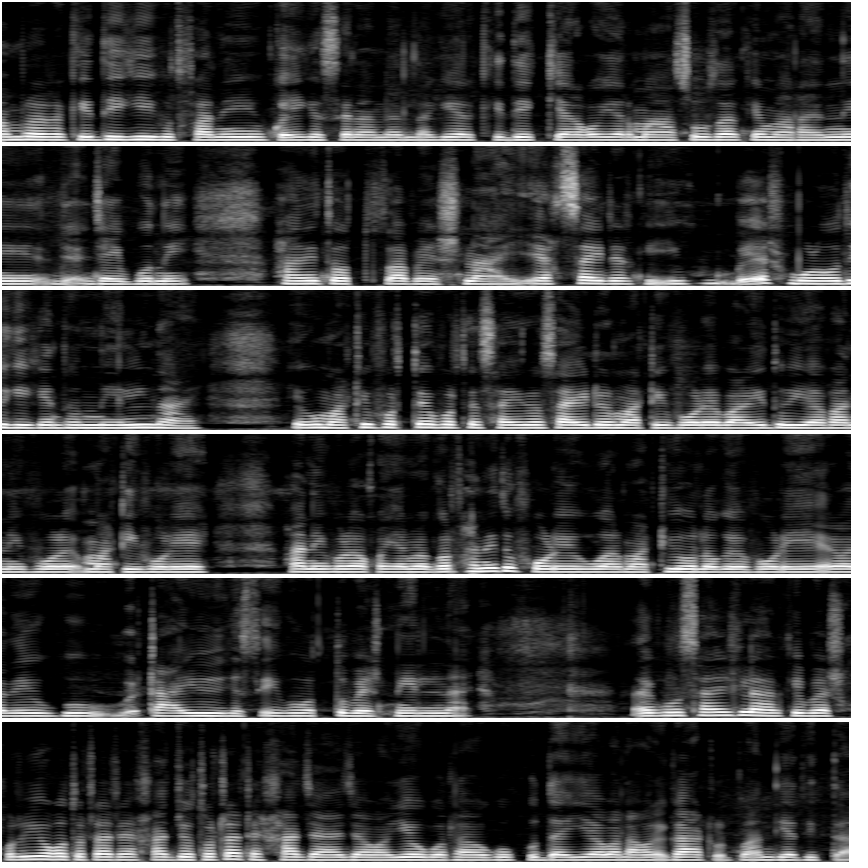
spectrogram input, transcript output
আমরা আর কি দেখি পানি শুকাই গেছে না এর লাগে আর কি দেখি আর আর মাছ উছ আর কি মারানি যাইব নি? পানি ততটা বেশ নাই। এক সাইড আর কি বেশ বড় দিকে কিন্তু নীল নাই। এগুলো মাটি পড়তে পড়তে সাইডও সাইডের মাটি পড়ে বাড়ি ধুইয়া পানি পড়ে মাটি পড়ে পানি পড়ে আমার ঘর পানি তো পড়ে আর মাটিও লগে বাদে টাই হয়ে গেছে, এগুলো তো বেশ নীল নাই। এগুলো চাইছিলে আর কি বেশ করি কতটা রেখা যতটা দেখা যায় যাওয়াইও বলা ওগো কুদাইয়া বলা, হয়, গাটুত বান্ধিয়া দিতা।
